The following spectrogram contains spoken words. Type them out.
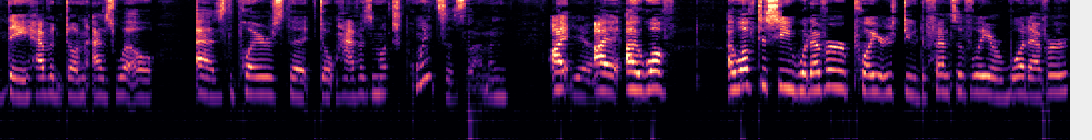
they haven't done as well as the players that don't have as much points as them. And I Yeah. I I love I love to see whatever players do defensively or whatever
